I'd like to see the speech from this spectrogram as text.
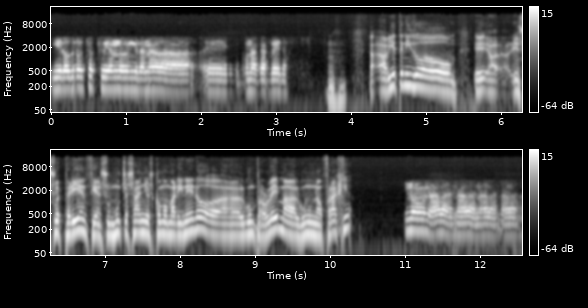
y el otro está estudiando en Granada eh, una carrera. ¿Había tenido en su experiencia, en sus muchos años como marinero, algún problema, algún naufragio? No, nada, nada, nada, nada.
